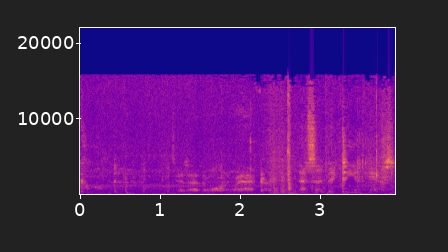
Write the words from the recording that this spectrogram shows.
Come on, dude. Is that the one we're after? That's that big ten, yes.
